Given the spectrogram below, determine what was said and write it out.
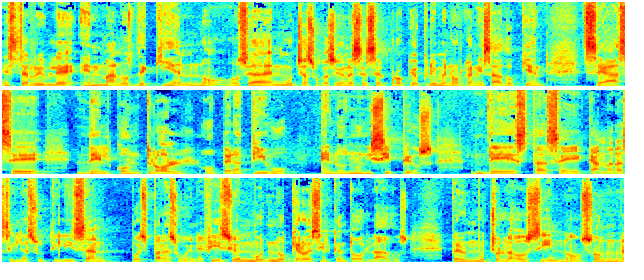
es terrible en manos de quién, ¿no? O sea, en muchas ocasiones es el propio crimen organizado quien se hace del control operativo en los municipios de estas eh, cámaras y las utilizan pues para su beneficio. no quiero decir que en todos lados, pero en muchos lados sí, ¿no? Son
